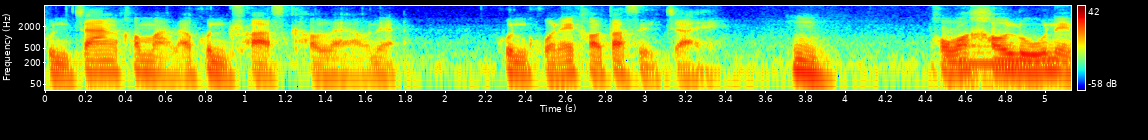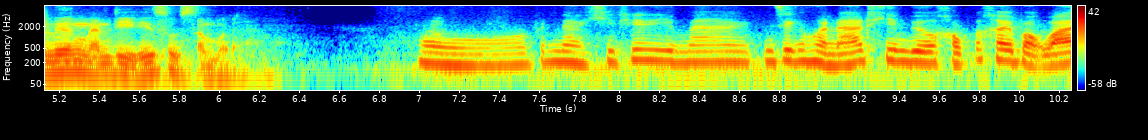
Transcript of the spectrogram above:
คุณจ้างเข้ามาแล้วคุณ trust เขาแล้วเนี่ย คุณควรให้เขาตัดสินใจอืม เพราะว่าเขารู้ในเรื่องนั้นดีที่สุดเสมอโอ้เป็นแนวคิดที่ดีมาก จริงๆ หัวหน้าทีมบิวเขาก็เคยบอกว่า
